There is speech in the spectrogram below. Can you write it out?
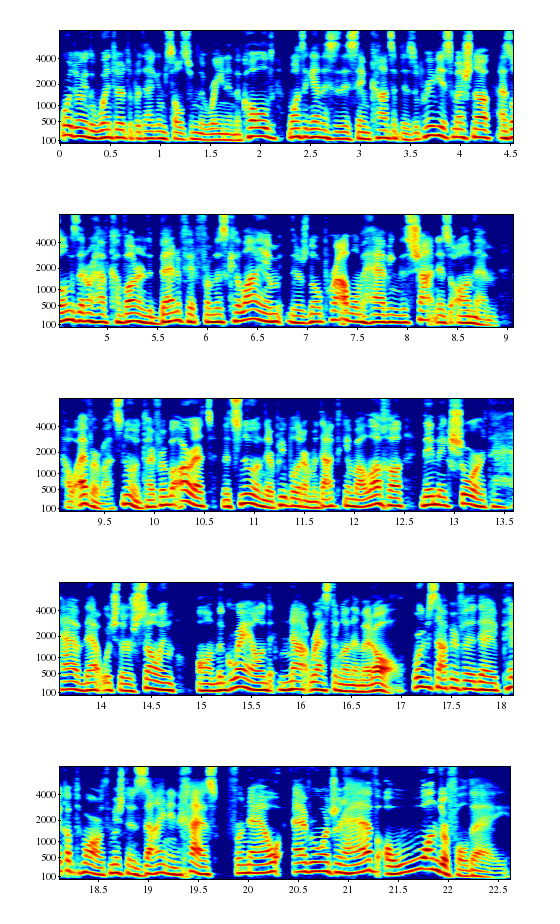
or during the winter to protect themselves from the rain and the cold. Once again, this is the same concept as the previous Mishnah. As long as they don't have kavana to benefit from this kilayim, there's no problem having this shatnez on them. However, Vatsnuim, Taifrim Ba'aretz, the Tznuim, they're people that are medakdek and ba'alacha, they make sure to have that which they're sewing on the ground, not resting on them at all. We're going to stop here for the day. Pick up tomorrow with Mishnah Zayin and Ches. For now, everyone should have a wonderful day.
